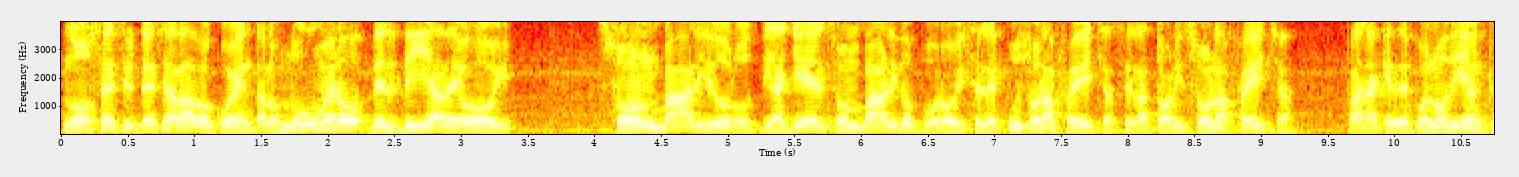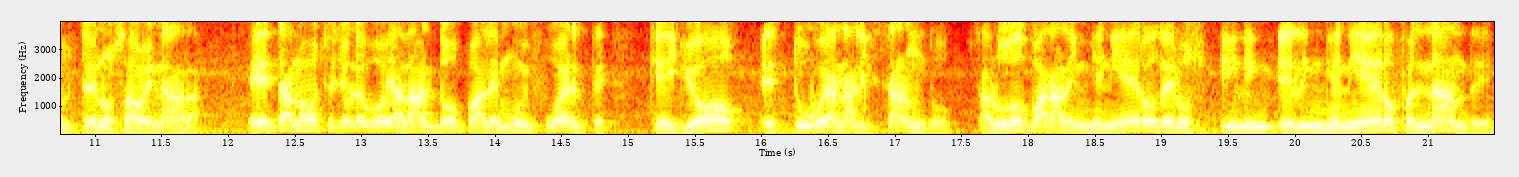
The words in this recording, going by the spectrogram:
No sé si usted se ha dado cuenta. Los números del día de hoy son válidos. Los de ayer son válidos por hoy. Se le puso la fecha, se le actualizó la fecha para que después no digan que usted no sabe nada. Esta noche yo le voy a dar dos pales muy fuertes que yo estuve analizando. Saludo para el ingeniero de los el ingeniero Fernández.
